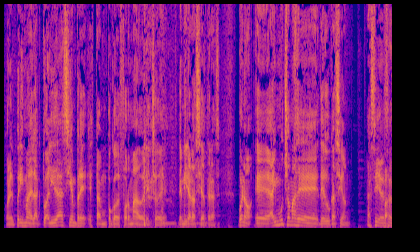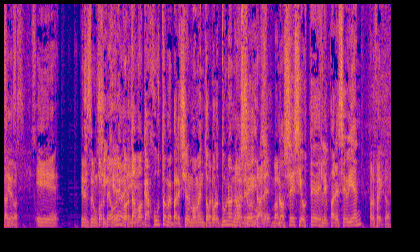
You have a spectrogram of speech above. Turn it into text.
Con el prisma de la actualidad siempre está un poco deformado el hecho de, de mirar hacia atrás. Bueno, eh, hay mucho más de, de educación. Así es, Bastante así más. es. Eh, ¿Quieres hacer un corte si ahora? quieren, y- cortamos acá. Justo me pareció el momento oportuno. No dale, sé, vamos, dale, vamos. no sé si a ustedes les parece bien. Perfecto.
